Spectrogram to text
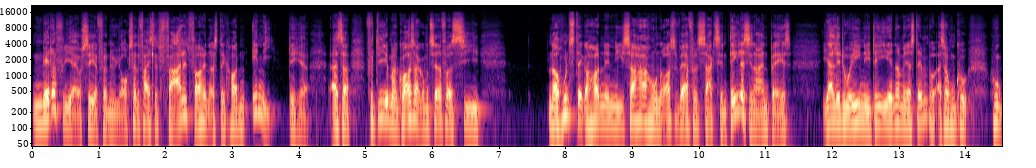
netop fordi AOC er fra New York, så er det faktisk lidt farligt for hende at stikke hånden ind i det her. Altså, fordi man kunne også argumentere for at sige, når hun stikker hånden ind i, så har hun også i hvert fald sagt til en del af sin egen base, jeg er lidt uenig i det, I ender med at stemme på. Altså hun kunne, hun,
